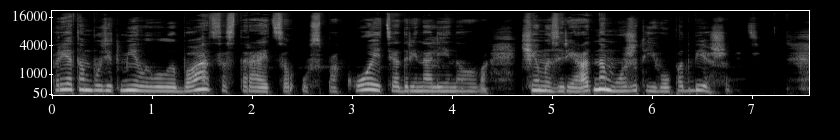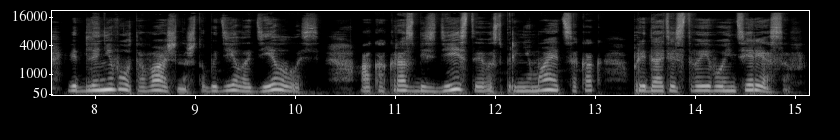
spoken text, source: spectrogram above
при этом будет мило улыбаться, старается успокоить адреналинового, чем изрядно может его подбешивать. Ведь для него-то важно, чтобы дело делалось, а как раз бездействие воспринимается как предательство его интересов.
